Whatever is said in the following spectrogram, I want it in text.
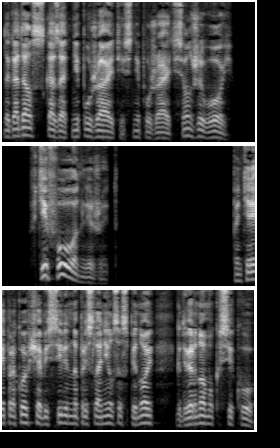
догадался сказать: "Не пужайтесь, не пужайтесь, он живой. В тифу он лежит". Пантелей Прокофьевич обессиленно прислонился спиной к дверному косяку.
